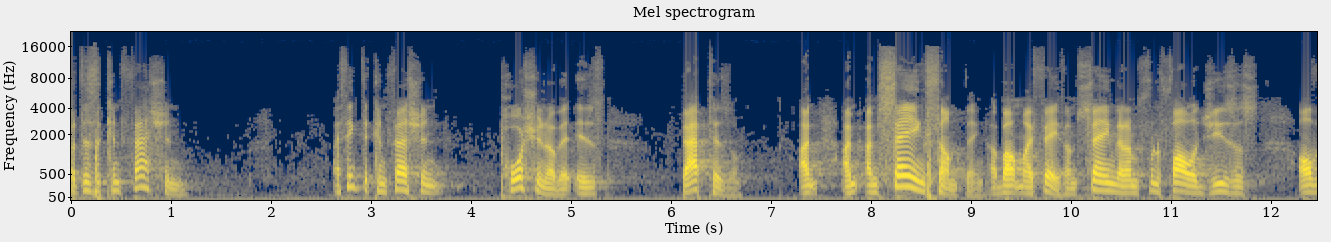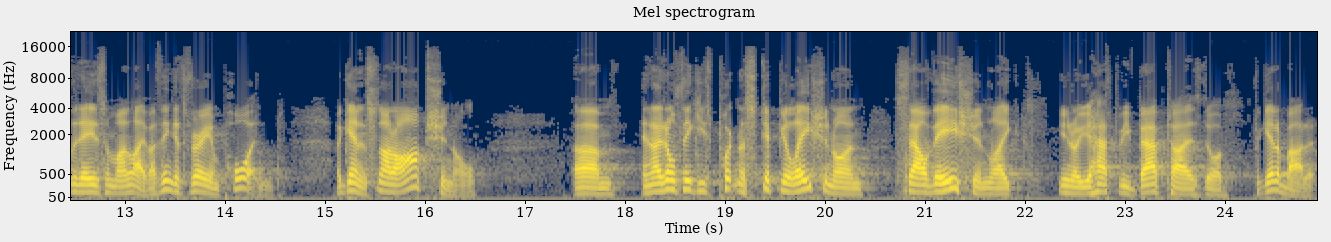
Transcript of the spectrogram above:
but there's a confession. I think the confession portion of it is baptism. I'm, I'm, I'm saying something about my faith. I'm saying that I'm going to follow Jesus all the days of my life. I think it's very important. Again, it's not optional. Um, and I don't think he's putting a stipulation on salvation like, you know, you have to be baptized or forget about it.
